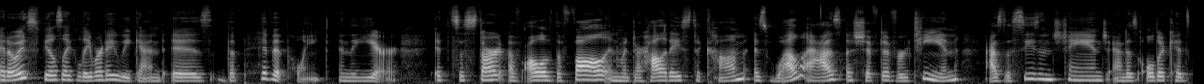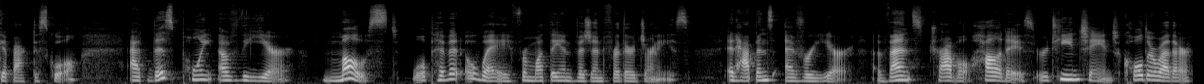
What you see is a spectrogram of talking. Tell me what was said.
It always feels like Labor Day weekend is the pivot point in the year. It's the start of all of the fall and winter holidays to come, as well as a shift of routine as the seasons change and as older kids get back to school. At this point of the year, most will pivot away from what they envisioned for their journeys. It happens every year. Events, travel, holidays, routine change, colder weather,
